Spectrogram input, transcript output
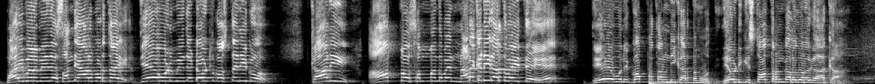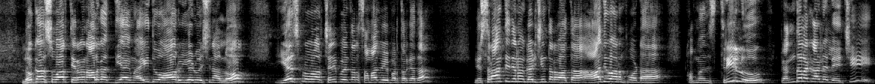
బైబిల్ మీద సందేహాలు పడతాయి. దేవుడి మీద డౌట్లకు వస్తాయి నీకు. కానీ ఆత్మ సంబంధమైన నడక నీకు అర్థమైతే దేవుని గొప్పతనం నీకు అర్థమవుద్ది. దేవుడికి స్తోత్రం కలుగునగాక. లోకాసు వార్త ఇరవై నాలుగో అధ్యాయం ఐదు ఆరు ఏడు వచ్చినాల్లో యేసు ప్రభు చనిపోయిన తర్వాత సమాధి వేయబడతారు కదా? విశ్రాంతి దినం గడిచిన తర్వాత ఆదివారం పూట కొంతమంది స్త్రీలు పెందల కాడ లేచి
